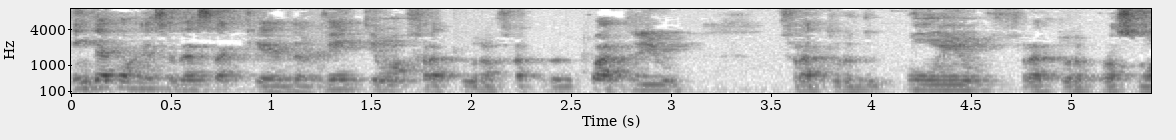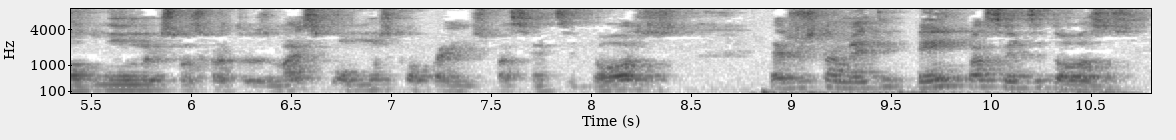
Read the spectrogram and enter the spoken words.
em decorrência dessa queda, vem ter uma fratura, uma fratura do quadril, fratura do punho, fratura proximal do úmero, são as fraturas mais comuns que ocorrem nos pacientes idosos, é justamente em pacientes idosos.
